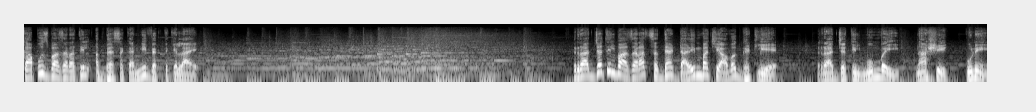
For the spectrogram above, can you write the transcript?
कापूस बाजारातील अभ्यासकांनी व्यक्त केला आहे राज्यातील बाजारात सध्या डाळिंबाची आवक घटली आहे राज्यातील मुंबई नाशिक पुणे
